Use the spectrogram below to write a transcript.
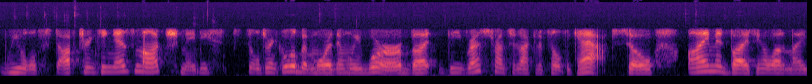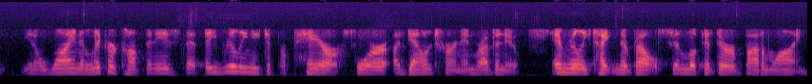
we will stop drinking as much, maybe still drink a little bit more than we were, but the restaurants are not going to fill the gap. So I'm advising a lot of my, you know, wine and liquor companies that they really need to prepare for a downturn in revenue and really tighten their belts and look at their bottom line.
